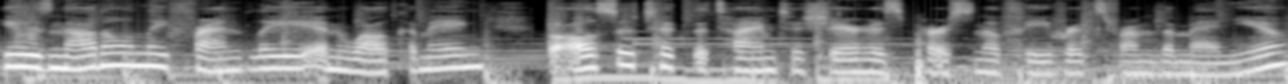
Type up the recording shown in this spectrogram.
He was not only friendly and welcoming, but also took the time to share his personal favorites from the menu.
